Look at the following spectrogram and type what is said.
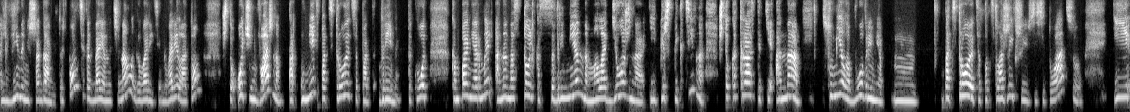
львиными шагами. То есть помните, когда я начинала говорить, я говорила о том, что очень важно уметь подстроиться под время. Так вот, компания Армель, она настолько современна, молодежна и перспективна, что как раз-таки она сумела вовремя подстроиться под сложившуюся ситуацию. И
